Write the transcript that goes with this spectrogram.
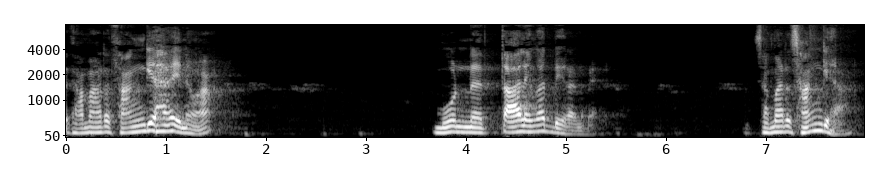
සමහර සංඝයා එනවා. මොන තාලෙන්වත් බේරන්න බෑ. සමහර සංඝයා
